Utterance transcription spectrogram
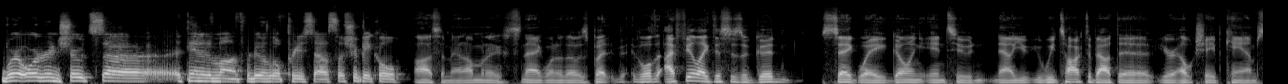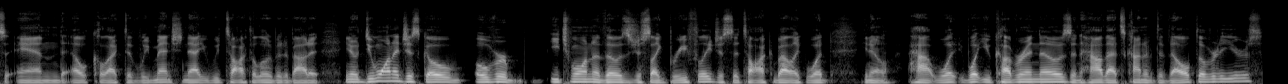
we're ordering shirts uh, at the end of the month. We're doing a little pre-sale, so it should be cool. Awesome, man! I'm gonna snag one of those. But well, I feel like this is a good segue going into now you, you, we talked about the your elk shaped camps and the elk collective we mentioned that we talked a little bit about it you know do you want to just go over each one of those just like briefly, just to talk about like what you know how what what you cover in those and how that's kind of developed over the years?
